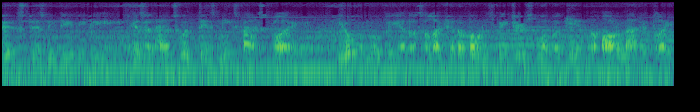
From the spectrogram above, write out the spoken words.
This Disney DVD is enhanced with Disney's Fast Play. Your movie and a selection of bonus features will begin automatically.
